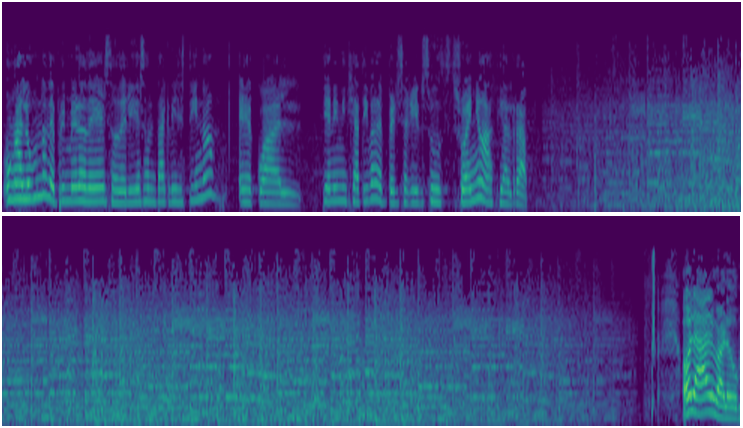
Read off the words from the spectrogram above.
un alumno de primero de ESO del IE Santa Cristina, el cual tiene iniciativa de perseguir su sueño hacia el rap. Hola Álvaro,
